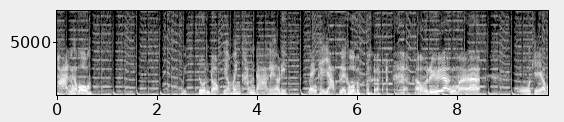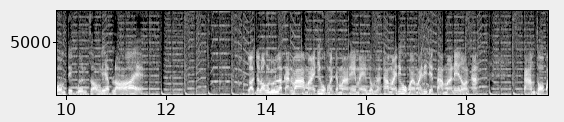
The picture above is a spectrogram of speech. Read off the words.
พันครับผมอุ๊ยโดนดอกเดียวแม่งคันดากเลยเอาดิแม่งขยับเลยครับผม เอาเรื่องมา โอเคครับผมติดหมื่นสองเรียบร้อย เราจะลองลุ้นแล้วกันว่าไม้ที่ 6 มันจะมาให้ไหมท่านผู้ชมนะ ถ้าไม้ที่ 6 มาไม้ที่ 7 ตามมาแน่นอนอะตามต่อไป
